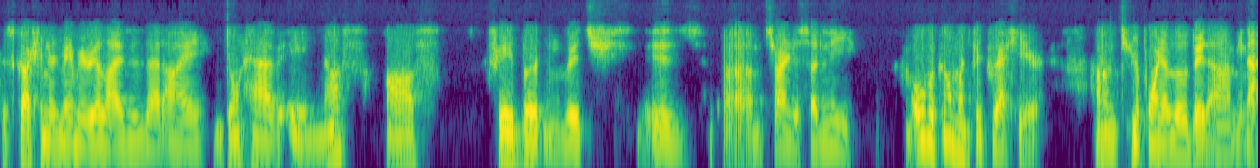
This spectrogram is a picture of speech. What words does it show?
discussion has made me realize is that I don't have enough of Trey Burton, which is um, starting to suddenly overcome with regret here. Um, to your point a little bit, uh, I mean, I,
